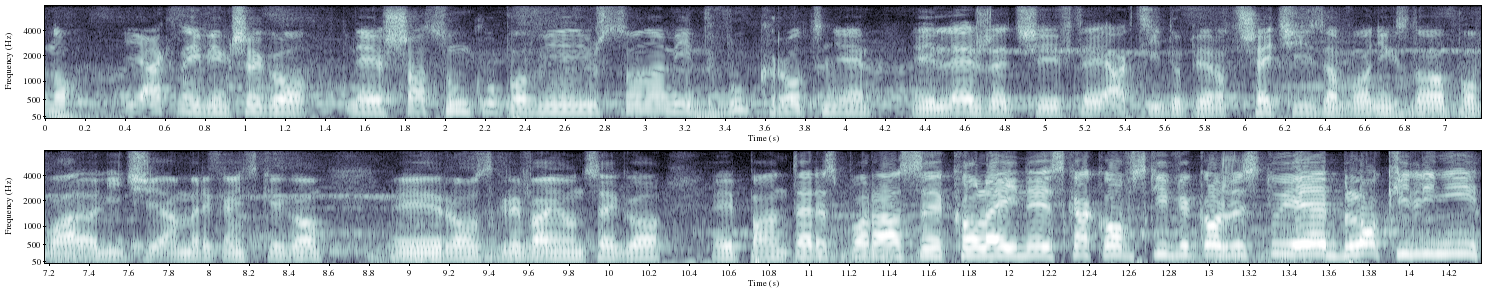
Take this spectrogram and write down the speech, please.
no, jak największego e, szacunku powinien już co najmniej dwukrotnie e, leżeć w tej akcji. Dopiero trzeci zawodnik zdołał powalić amerykańskiego e, rozgrywającego Panthers po raz kolejny. Skakowski wykorzystuje bloki linii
